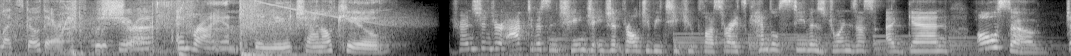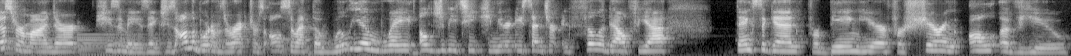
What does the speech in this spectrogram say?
Let's go there with Shira and Ryan, the new Channel Q. Transgender activist and change agent for LGBTQ plus rights, Kendall Stevens joins us again. Also, just a reminder, she's amazing. She's on the board of directors also at the William Way LGBT Community Center in Philadelphia. Thanks again for being here, for sharing all of you.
